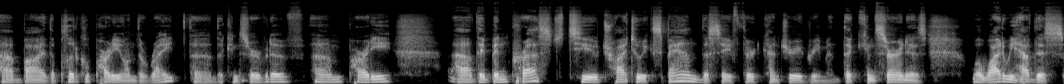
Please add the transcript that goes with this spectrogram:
uh, by the political party on the right, the, the Conservative um, Party, uh, they've been pressed to try to expand the Safe Third Country Agreement. The concern is, well, why do we have this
